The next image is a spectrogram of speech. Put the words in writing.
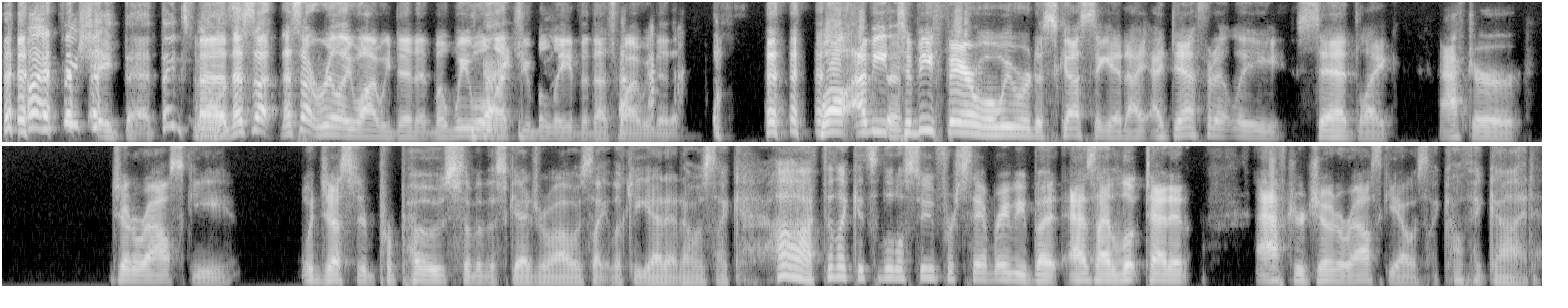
I appreciate that. Thanks, Uh, that's not that's not really why we did it, but we will Right. let you believe that that's why we did it. well, I mean, to be fair, when we were discussing it, I, I definitely said like after Jodorowsky, when Justin proposed some of the schedule, I was like looking at it and I was like, oh, I feel like it's a little soon for Sam Raimi. But as I looked at it after Jodorowsky, I was like, oh, thank God.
